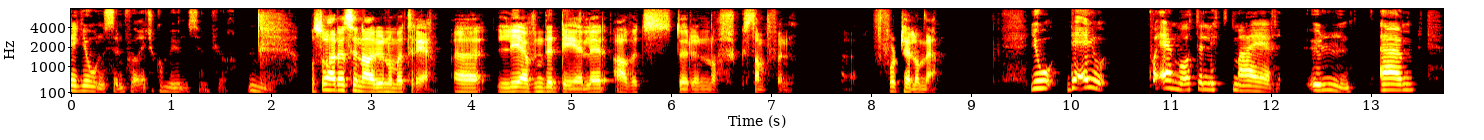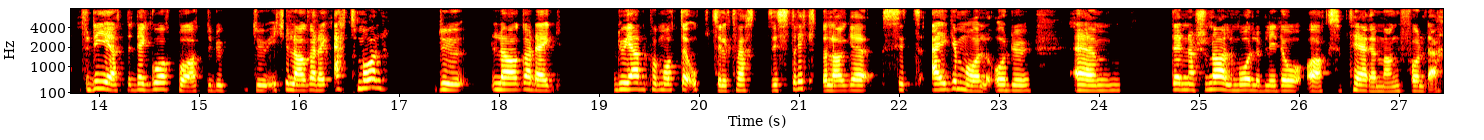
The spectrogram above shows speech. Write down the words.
regionen Sunnfjord, ikke kommunen Sunnfjord. Mm. Og så er det scenario nummer tre. Eh, levende deler av et større norsk samfunn. Fortell om det. Jo, det er jo på en måte litt mer ullent Um, fordi at det går på at du, du ikke lager deg ett mål. Du lager deg Du gjør på en måte opp til hvert distrikt å lage sitt eget mål, og du um, Det nasjonale målet blir da å akseptere mangfoldet.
